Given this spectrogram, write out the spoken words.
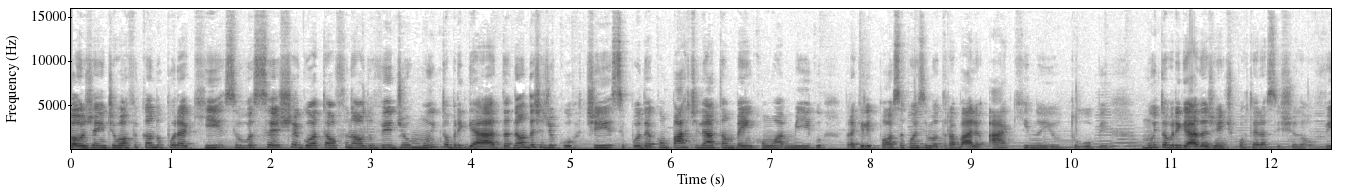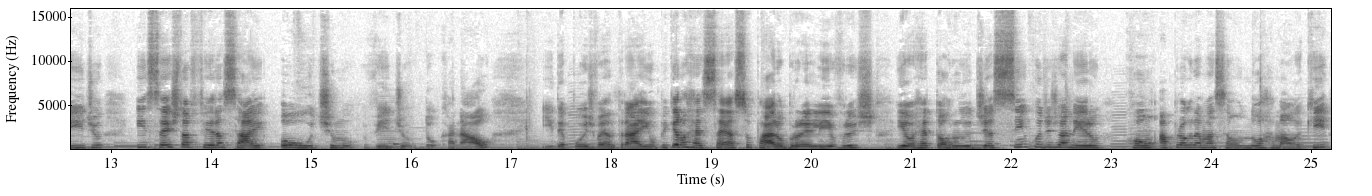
Bom, gente, eu vou ficando por aqui. Se você chegou até o final do vídeo, muito obrigada. Não deixe de curtir, se puder compartilhar também com um amigo para que ele possa conhecer meu trabalho aqui no YouTube. Muito obrigada, gente, por ter assistido ao vídeo. E sexta-feira sai o último vídeo do canal. E depois vai entrar aí um pequeno recesso para o Brune Livros. E eu retorno no dia 5 de janeiro com a programação normal aqui.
